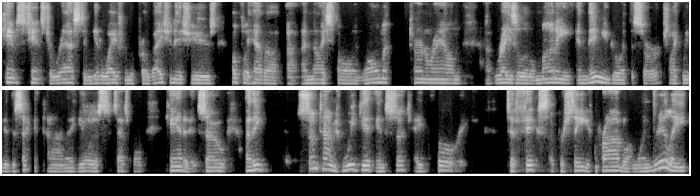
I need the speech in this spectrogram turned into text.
campus chance to rest and get away from the probation issues, hopefully have a, a, a nice fall enrollment turnaround, uh, raise a little money, and then you go at the search like we did the second time, and it yielded a successful candidate. So I think sometimes we get in such a hurry to fix a perceived problem when really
